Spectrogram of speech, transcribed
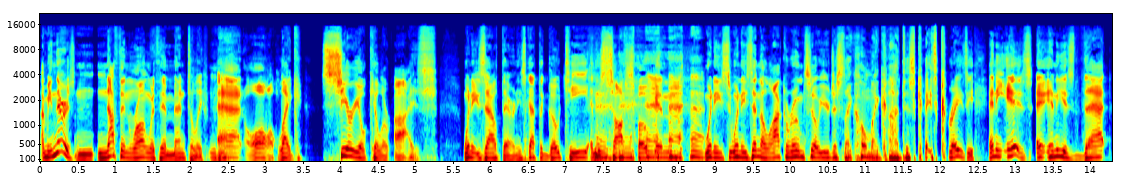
I mean, there is n- nothing wrong with him mentally mm-hmm. at all. Like serial killer eyes when he's out there, and he's got the goatee and he's soft spoken when he's when he's in the locker room. So you're just like, oh my god, this guy's crazy, and he is, and he is that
